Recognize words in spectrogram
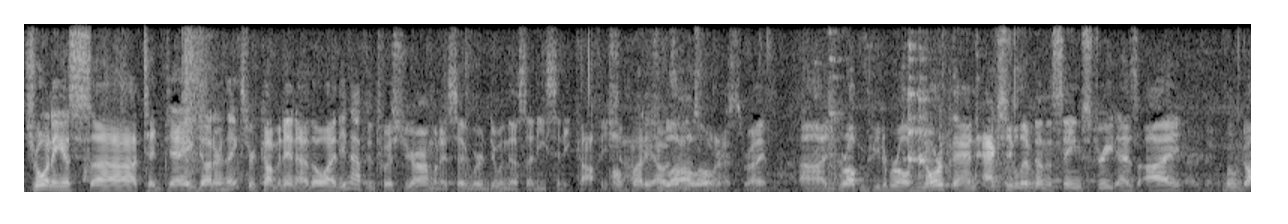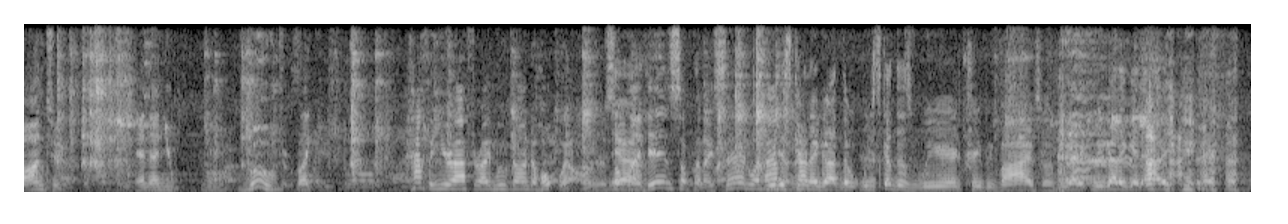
joining us uh, today. Dunner, thanks for coming in. Although I didn't have to twist your arm when I said we are doing this at E City Coffee Shop. Oh, Shop. buddy, 'cause I was love all over place, right? Uh, you grew up in Peterborough, North End. Actually lived on the same street as I moved on to, and then you, you moved like half a year after I moved on to Hopewell. Something Yeah. I did, something I said. What We happened? just kind of got the we just got this weird, creepy vibe. So we got we got to get out of here.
